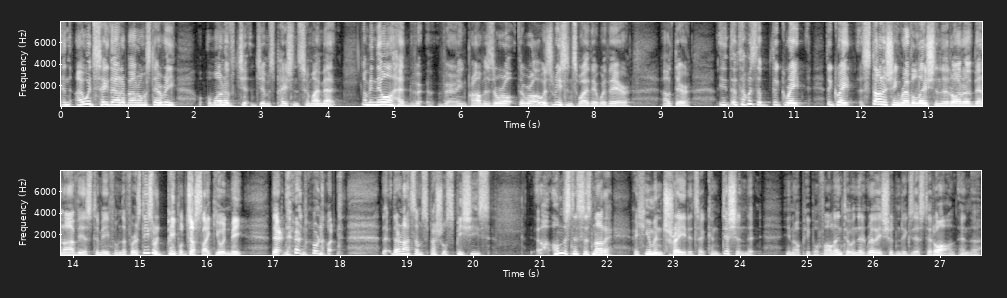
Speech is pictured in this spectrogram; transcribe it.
and I would say that about almost every one of J- Jim's patients whom I met. I mean, they all had varying problems. There were there were always reasons why they were there, out there. That was the, the great the great astonishing revelation that ought to have been obvious to me from the first. These were people just like you and me. They're, they're, not they're not some special species. Homelessness is not a, a human trait. It's a condition that you know people fall into, and that really shouldn't exist at all. In the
